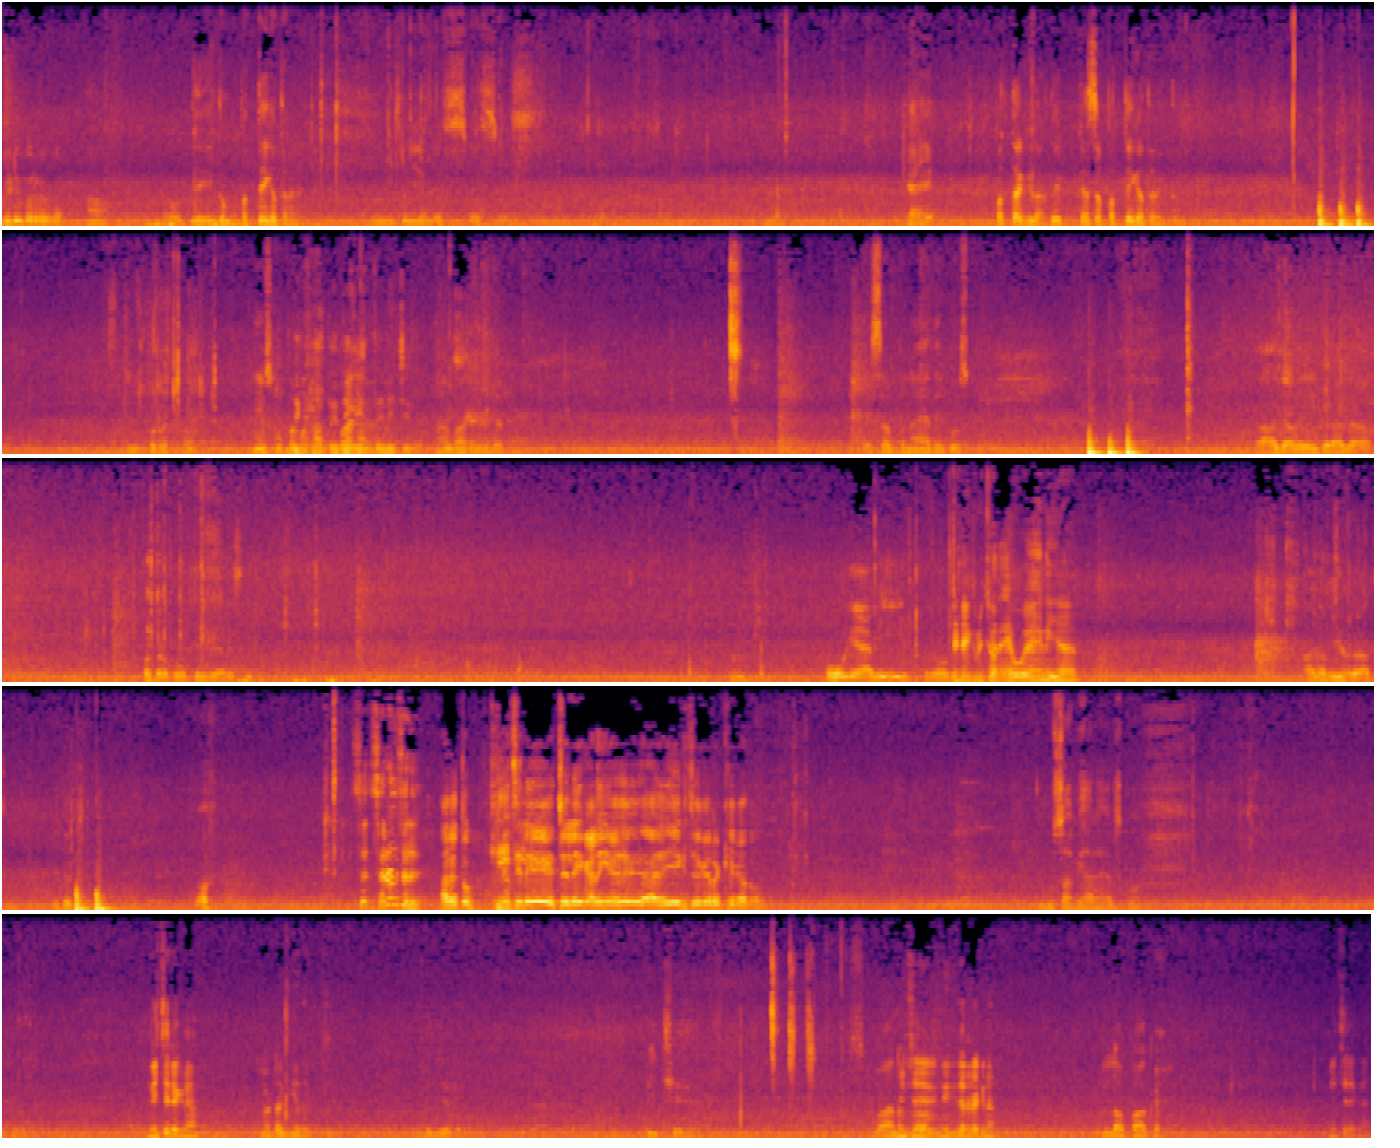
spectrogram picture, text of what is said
Video कर रहे हो हाँ। ये एकदम पत्ते की तरह है। सही है बस बस बस। क्या है? पत्ता कीड़ा देख कैसे पत्ते की तरह एकदम। इसके ऊपर रखा। नहीं उसको ऊपर दिखाते दिखाते नीचे। हाँ बाहर दिखाते ऐसा बनाया देखो उसको। आ जा वे इधर आ जा पकड़ बहुत तेज यार इसकी। हो गया अभी रोक अरे वो ही नहीं यार। आ जा वे इधर आ तू इधर। Sir sir. अरे तो खींच ले चलेगा नहीं ऐसे एक जगह रखेगा तो। तो गुस्सा भी आ रहा है उसको नीचे रखना लटक गया देख। ये लो। पीछे है नीचे नीचे रखना। अल्लाह पाक है। नीचे रखना।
